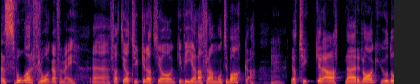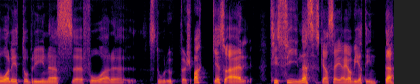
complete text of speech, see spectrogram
en svår fråga för mig. Uh, för att jag tycker att jag velar fram och tillbaka. Mm. Jag tycker att när laget går dåligt och Brynäs eh, får eh, stor uppförsbacke så är till synes ska jag säga, jag vet inte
